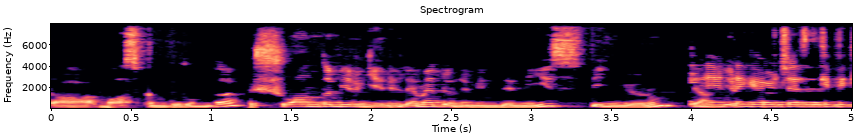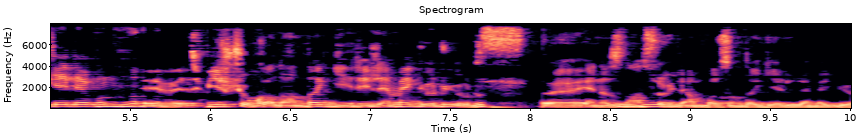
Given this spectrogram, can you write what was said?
daha baskın durumda. Şu anda bir gerileme döneminde miyiz bilmiyorum. Yani İleride bir, göreceğiz gibi geliyor bunu. Evet birçok alanda gerileme görüyoruz. Ee, en azından söylem bazında gerileme görüyoruz.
